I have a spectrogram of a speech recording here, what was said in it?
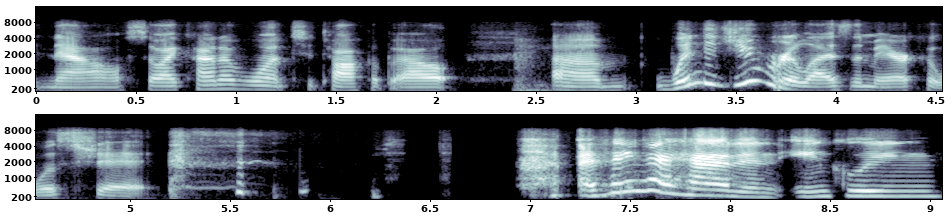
now? So I kind of want to talk about um, when did you realize America was shit? I think I had an inkling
